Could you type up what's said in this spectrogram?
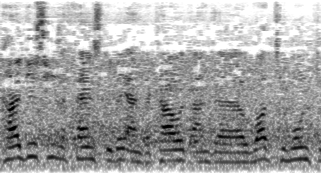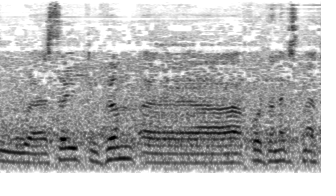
How do you see the fans today and the crowd, and uh, what you want to uh, say to them uh, for the next match?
